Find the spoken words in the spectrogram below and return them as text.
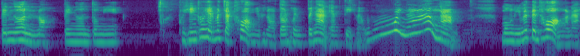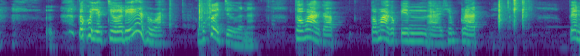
เป็นเงินเนาะเป็นเงินตรงนี้พอเห็นเขาเห็นมาจากทองอยู่พี่น้องตอนคนไปงานแอนติกนะอุ้ยงามงามมองนี้ไม่เป็นทองอะนะแต่คนอยากเจอเด้เพราะว่าผมไม่เคยเจอนะต่อมากับต่อมาก็เป็นอ่าเข็มกลัด เป็น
